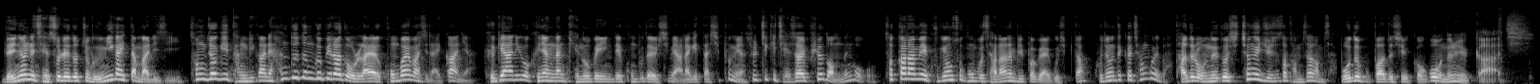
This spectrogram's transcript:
내년에 재수래도 좀 의미가 있단 말이지. 성적이 단기간에 한두 등급이라도 올라야 공부할 맛이 날 거 아니야. 그게 아니고 그냥 난 개노베인데 공부도 열심히 안 하겠다 싶으면 솔직히 재수할 필요도 없는 거고. 석가람의 국영수 공부 잘하는 비법이 알고 싶다? 고정 댓글 참고해봐. 다들 오늘도 시청해주셔서 감사 감사. 모두 복 받으실 거고 오늘은 여기까지.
